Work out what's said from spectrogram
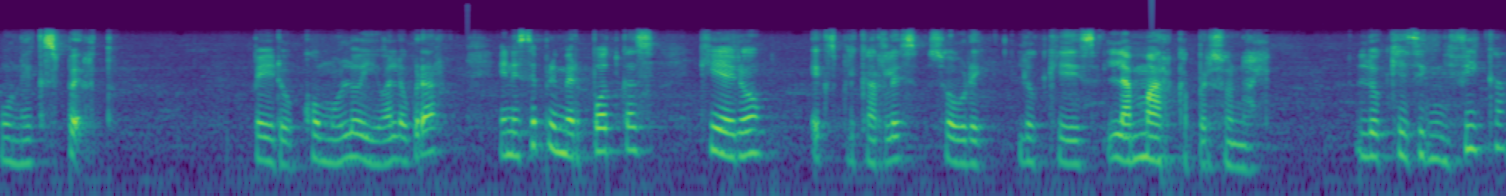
un experto. Pero ¿cómo lo iba a lograr? En este primer podcast quiero explicarles sobre lo que es la marca personal, lo que significa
